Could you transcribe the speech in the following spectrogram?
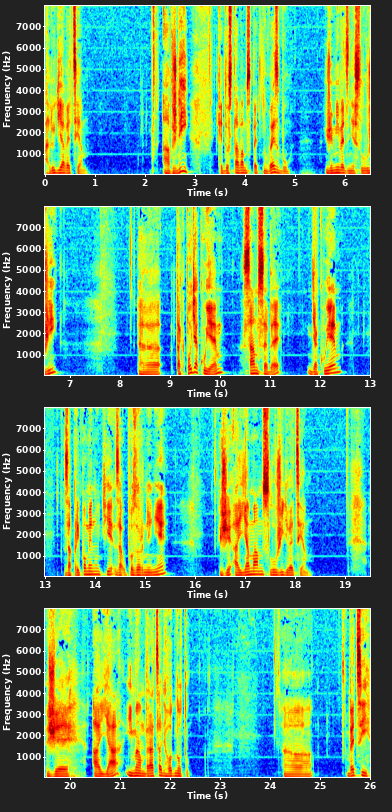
a ľudia veciam. A vždy, keď dostávam spätnú väzbu, že mi vec neslúži, tak poďakujem sám sebe, ďakujem za pripomenutie, za upozornenie, že aj ja mám slúžiť veciam. Že aj ja im mám vrácať hodnotu. Uh, veci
